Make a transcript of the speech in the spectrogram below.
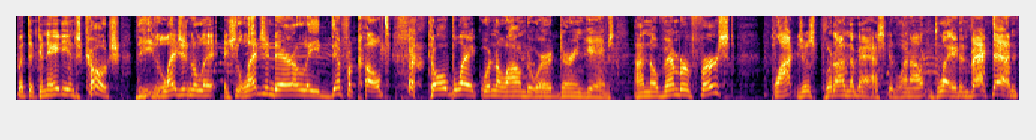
but the Canadiens coach, the legendary, legendarily difficult, Toe Blake wouldn't allow him to wear it during games. On November 1st, Plante just put on the mask and went out and played. And back then,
